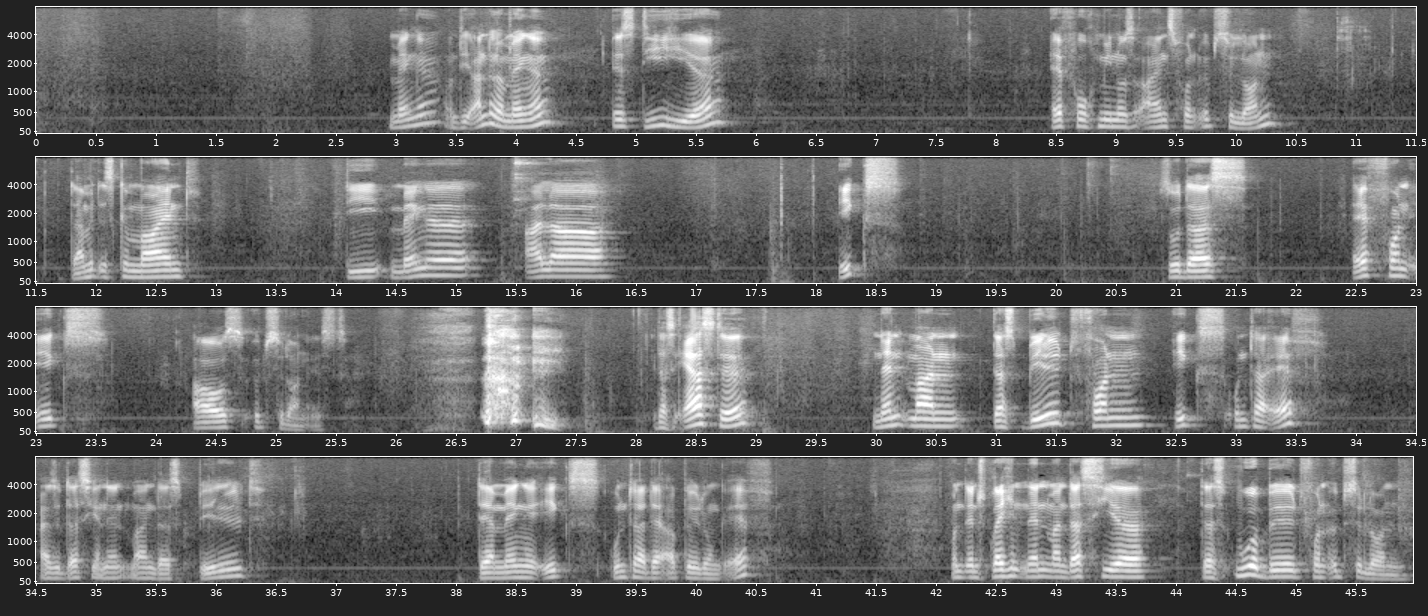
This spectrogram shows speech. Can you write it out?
Menge und die andere Menge ist die hier, f hoch minus 1 von y. Damit ist gemeint die Menge aller x, sodass f von x aus y ist. Das erste nennt man das Bild von x unter f, also das hier nennt man das Bild der Menge x unter der Abbildung f. Und entsprechend nennt man das hier das Urbild von y.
